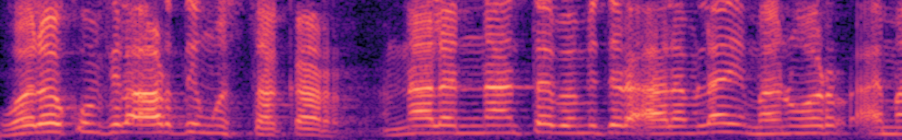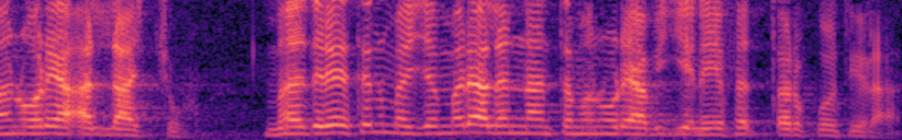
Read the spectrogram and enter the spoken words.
ولكم في الأرض مستقر እና ለእናንተ በምድር ዓለም ላይ መኖሪያ አላችሁ። መድሬትን መጀመሪያ ለእናንተ መኖሪያ ብዬ ነው የፈጠርኩት ይላል።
